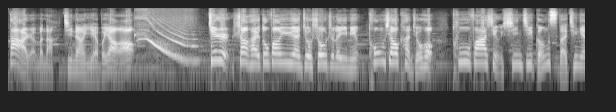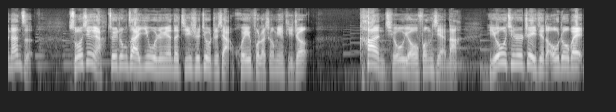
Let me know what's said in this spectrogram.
大人们呢尽量也不要熬。近日，上海东方医院就收治了一名通宵看球后突发性心肌梗死的青年男子，所幸呀，最终在医务人员的及时救治下恢复了生命体征。看球有风险呐。尤其是这一届的欧洲杯，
